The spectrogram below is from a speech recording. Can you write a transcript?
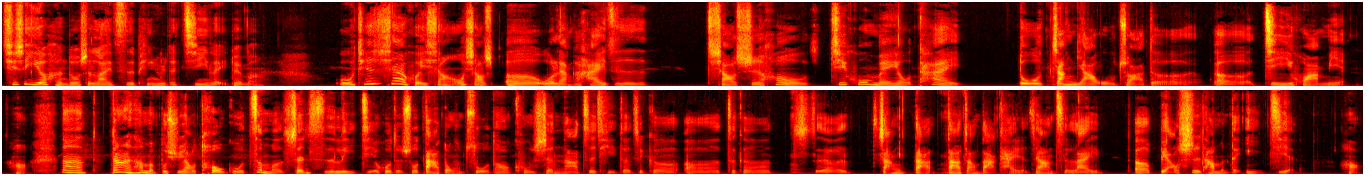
其实也有很多是来自平日的积累，对吗？我其实现在回想，我小时呃，我两个孩子小时候几乎没有太多张牙舞爪的呃记忆画面。好，那当然，他们不需要透过这么声嘶力竭，或者说大动作的哭声啊，肢体的这个呃这个呃张大大张大开的这样子来呃表示他们的意见。好，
